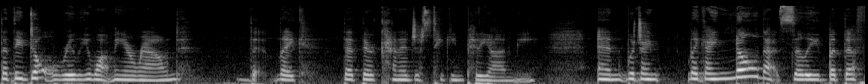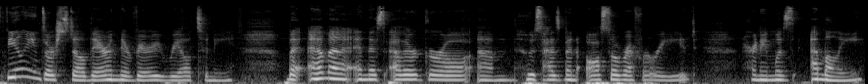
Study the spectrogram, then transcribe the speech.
that they don't really want me around that like that they're kind of just taking pity on me. And which I like I know that's silly, but the feelings are still there and they're very real to me. But Emma and this other girl um, whose husband also refereed, her name was Emily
